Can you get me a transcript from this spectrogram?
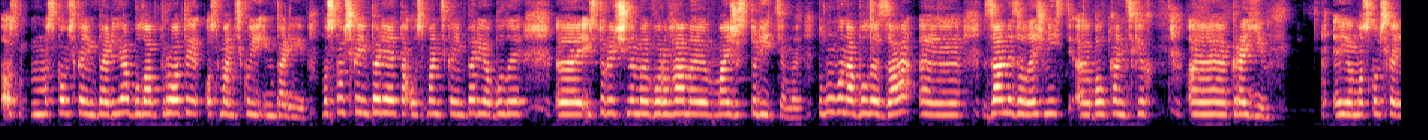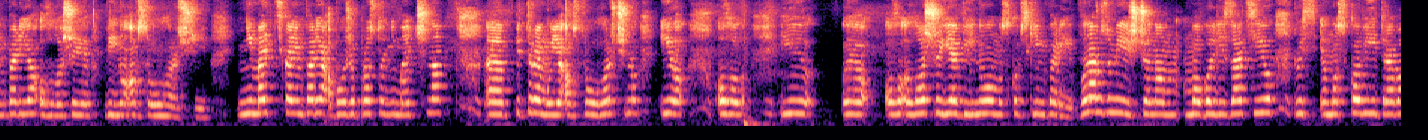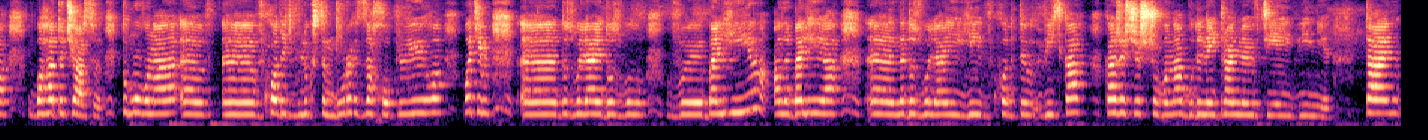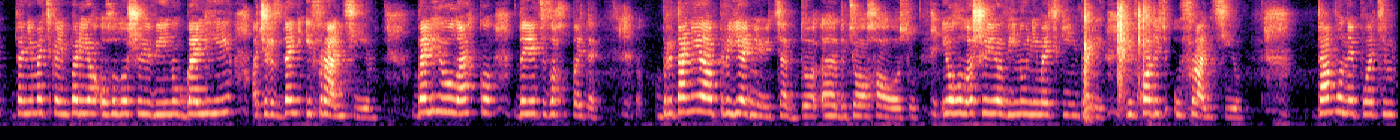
Ос- Московська імперія була проти Османської імперії. Московська імперія та Османська імперія були е, історичними ворогами майже століттями. Тому вона була за, е, за незалежність е, Балканських е, країн. Е, Московська імперія оголошує війну Австро-Угорщині. Німецька імперія або вже просто Німеччина е, підтримує Австро-Угорщину і, і е, оголошує війну Московській імперії. Вона розуміє, що на мобілізацію Рос... Московії треба багато часу, тому вона е, е, входить в Люксембург, захоплює його, потім е, дозволяє дозволу в Бельгії, але Бельгія е, не дозволяє їй входити в війська, кажучи, що вона буде нейтральною в цій війні. Та, та Німецька імперія оголошує війну Бельгії, а через день і Франції. Бельгію легко вдається захопити. Британія приєднується до, е, до цього хаосу і оголошує війну Німецькій імперії і входить у Францію. Там вони потім,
